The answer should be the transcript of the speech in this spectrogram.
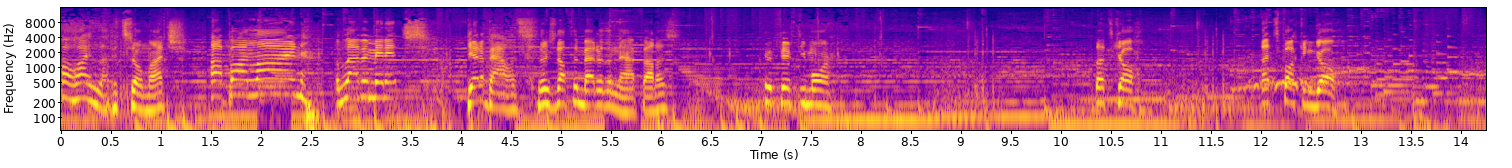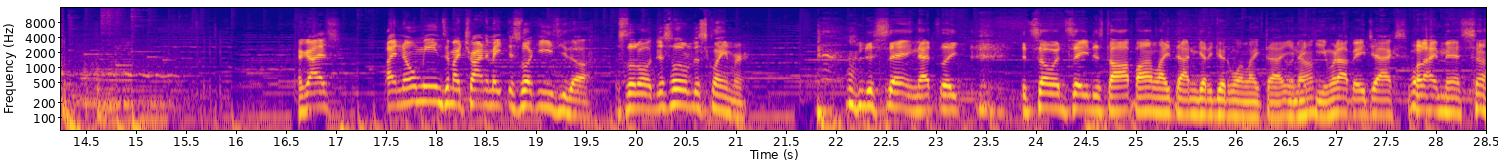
Oh, I love it so much. Up online, 11 minutes. Get a balance. There's nothing better than that, fellas. It 50 more. Let's go. Let's fucking go. Hey guys, by no means am I trying to make this look easy though. Just a little, just a little disclaimer. I'm just saying that's like, it's so insane just to hop on like that and get a good one like that, you know? Nikki, what up, Ajax? What I miss? Huh?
